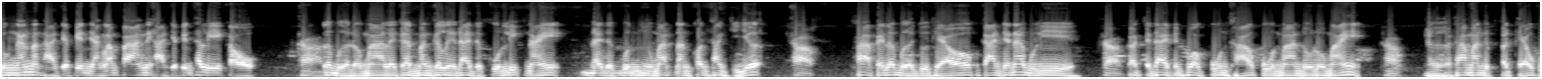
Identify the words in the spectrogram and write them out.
ตรงนั้นมันอาจจะเป็นอย่างลำปางนี่อาจจะเป็นทะเลเก่าครับระเบิดออกมาเลยกันมันก็เลยได้ตระกูลลิกไนท์อืมได้ตระกูลฮิวมัสมันค่อนข้างจะเยอะ ครับ ถ้าไประเบิดอยู่แถวกาญจนบุรี ครับก็จะได้เป็นพวกปูนขาวปูนมานโดโลไมต์ครับ เออถ้ามันแถวโค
